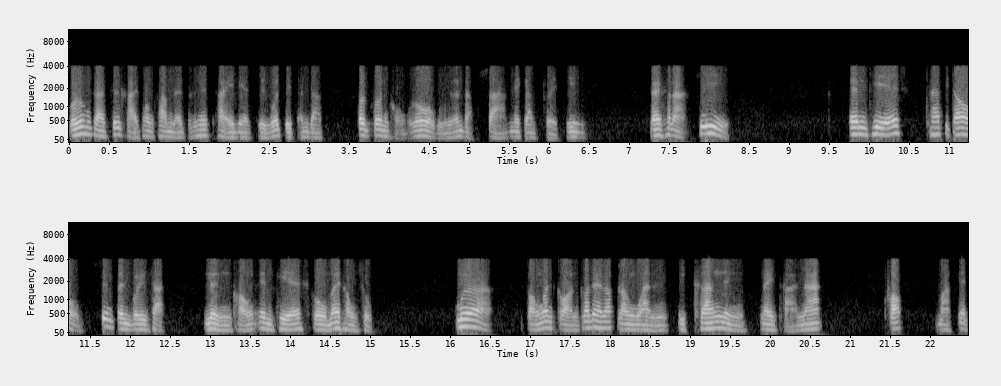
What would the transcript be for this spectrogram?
วอลุ่มการซื้อขายทองคำในประเทศไทยเนี่ย ถือว่าติดอันดับต้นๆของโลกหรืออันดับสามในการเทรดดิ้งในขณะที่ MTS Capital ซึ่งเป็นบริษัท หนึ่งของ MTS Go แม่ทองสุข เมื่อสองวันก่อนก็ได้รับรางวัลอีกครั้งหนึ่งในฐานะ Top Market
